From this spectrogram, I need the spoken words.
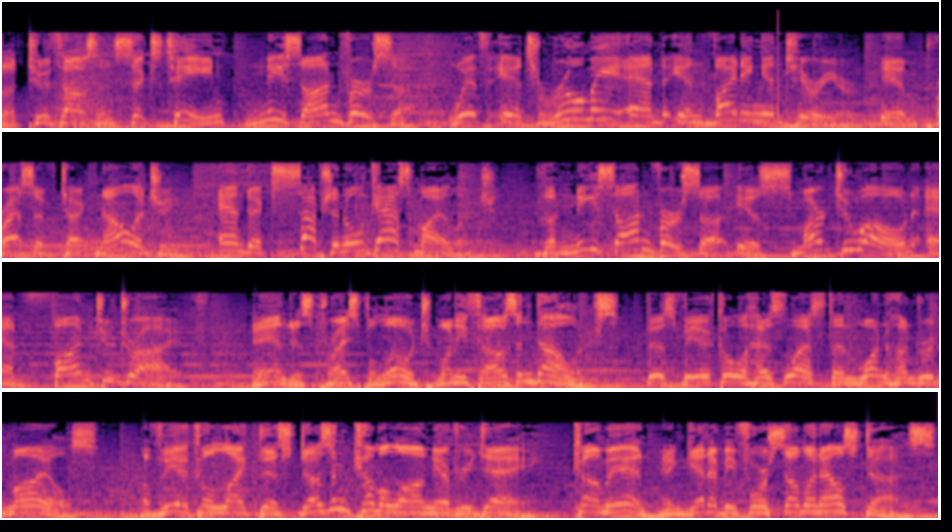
The 2016 Nissan Versa. With its roomy and inviting interior, impressive technology, and exceptional gas mileage, the Nissan Versa is smart to own and fun to drive. And is priced below $20,000. This vehicle has less than 100 miles. A vehicle like this doesn't come along every day. Come in and get it before someone else does.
